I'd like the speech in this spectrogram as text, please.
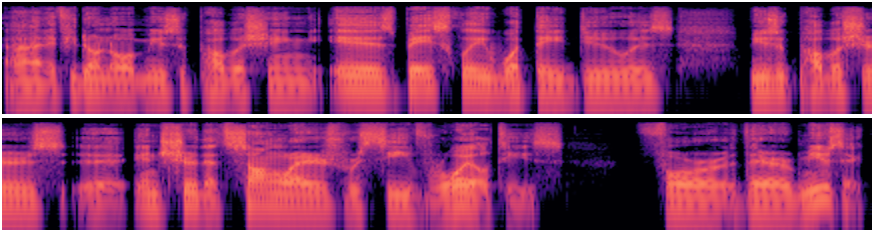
And if you don't know what music publishing is, basically what they do is music publishers uh, ensure that songwriters receive royalties for their music.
